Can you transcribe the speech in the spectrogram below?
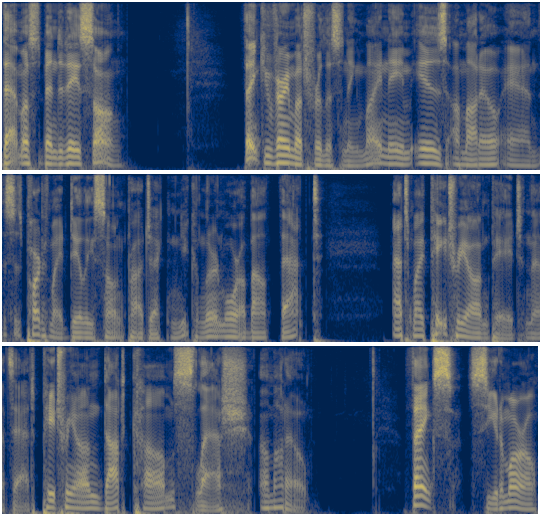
That must have been today's song. Thank you very much for listening. My name is Amato, and this is part of my daily song project, and you can learn more about that at my Patreon page, and that's at patreon.com slash Amato. Thanks. See you tomorrow.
